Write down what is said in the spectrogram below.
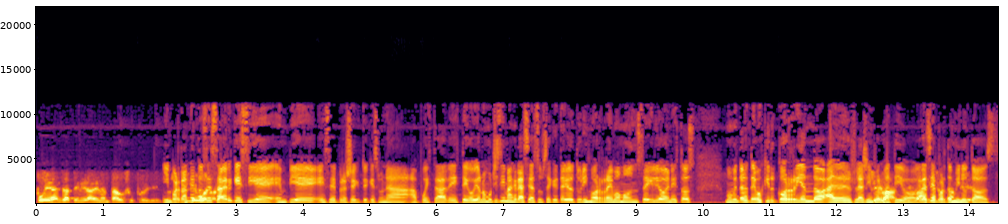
puedan ya tener adelantado sus proyectos. Importante entonces saber que sigue en pie ese proyecto y que es una apuesta de este gobierno. Muchísimas gracias, subsecretario de Turismo Remo Monseglio. En estos momentos nos tenemos que ir corriendo al flash informativo. gracias por tus minutos.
